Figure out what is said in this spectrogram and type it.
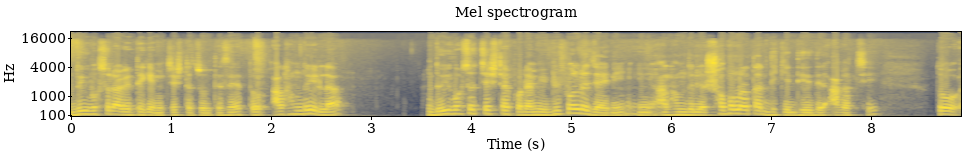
দুই বছর আগে থেকে আমি চেষ্টা চলতেছে। তো আলহামদুলিল্লাহ, দুই বছর চেষ্টার পরে আমি বিফলে যাইনি। আলহামদুলিল্লাহ সফলতার দিকে ধীরে ধীরে আগাচ্ছি। তো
